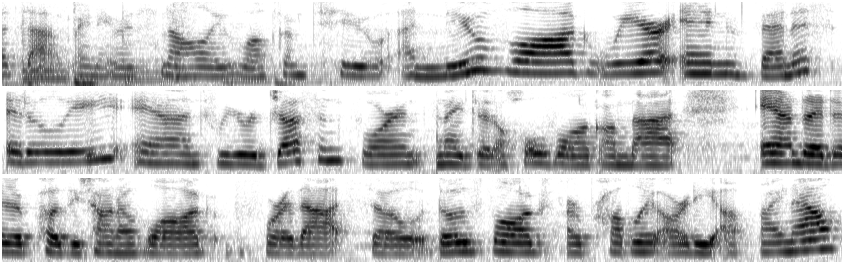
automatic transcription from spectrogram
what's up? My name is Sonali. Welcome to a new vlog. We are in Venice, Italy, and we were just in Florence, and I did a whole vlog on that, and I did a Positano vlog before that, so those vlogs are probably already up by now.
